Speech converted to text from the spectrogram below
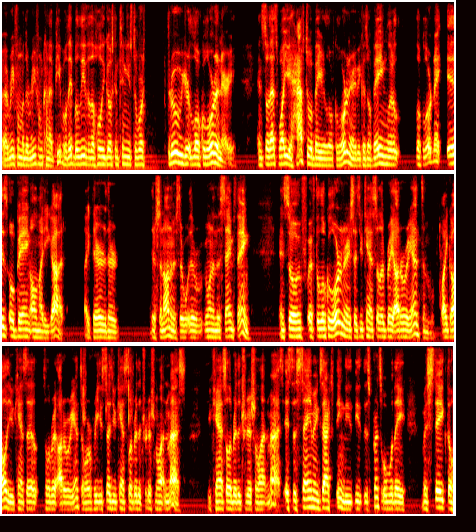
uh, reform of the reform kind of people, they believe that the Holy Ghost continues to work through your local ordinary. And so that's why you have to obey your local ordinary because obeying lo- local ordinary is obeying Almighty God. Like they're they're they're synonymous. They're they're one and the same thing. And so if, if the local ordinary says you can't celebrate Ad Orientem, by golly, you can't celebrate Ad Orientem. Or if he says you can't celebrate the traditional Latin Mass, you can't celebrate the traditional Latin Mass. It's the same exact thing. The, the, this principle where they mistake the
